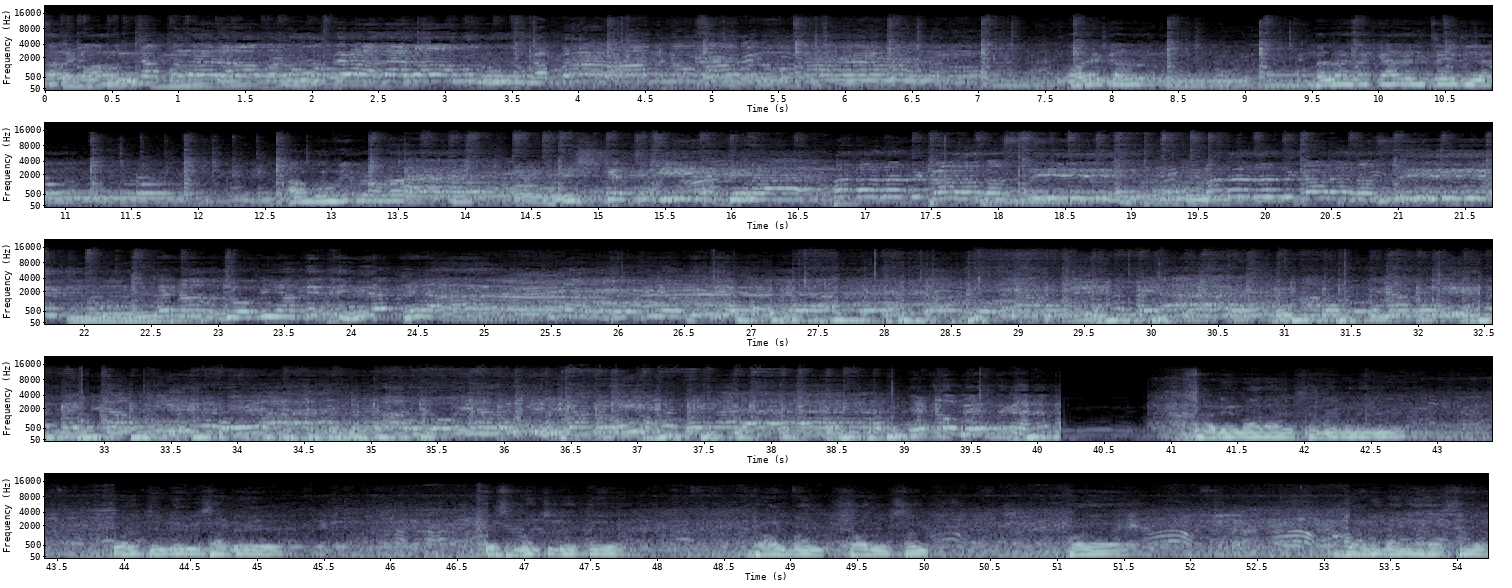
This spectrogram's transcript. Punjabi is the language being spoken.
ਸਾਰੇ ਗਾਲ ਜਪਦਾ ਰਾਮ ਨੂੰ ਧਿਆਨ ਰਾਮ ਨੂੰ। ਜਪਦਾ ਰਾਮ ਨੂੰ ਰਾਮ ਨੂੰ ਔਰ ਇੱਕ ਗੱਲ ਮੈਂ ਲੱਗਦਾ ਕਹਿ ਦੇਣੀ ਚਾਹੀਦੀ ਹੈ। ਆ ਮੂਵੀ ਬਣਾਉਣਾ ਇਸ਼ਕ ਚ ਕੀ ਰੱਖਿਆ? ਸਾਡੇ ਮਹਾਰਾਜ ਸੰਜੇ ਮੁਨੀ ਜੀ ਔਰ ਜਿੰਨੇ ਵੀ ਸਾਡੇ ਇਸ ਮੰਚ ਦੇ ਉੱਤੇ ਰਾਜਮਾਨ ਸਾਧੂ ਸੰਤ ਔਰ ਜਾਣੀ ਬਾਣੀ ਹਸਤੀਆਂ,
